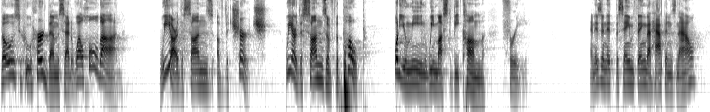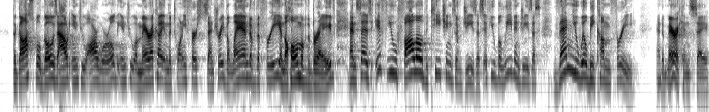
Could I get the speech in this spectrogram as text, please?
those who heard them said, Well, hold on. We are the sons of the church. We are the sons of the Pope. What do you mean we must become free? And isn't it the same thing that happens now? The gospel goes out into our world, into America in the 21st century, the land of the free and the home of the brave, and says, if you follow the teachings of Jesus, if you believe in Jesus, then you will become free. And Americans say,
